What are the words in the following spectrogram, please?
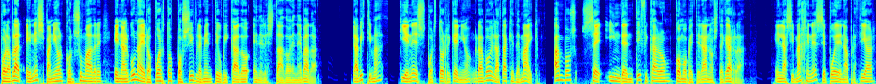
por hablar en español con su madre en algún aeropuerto posiblemente ubicado en el estado de Nevada. La víctima, quien es puertorriqueño, grabó el ataque de Mike. Ambos se identificaron como veteranos de guerra. En las imágenes se pueden apreciar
